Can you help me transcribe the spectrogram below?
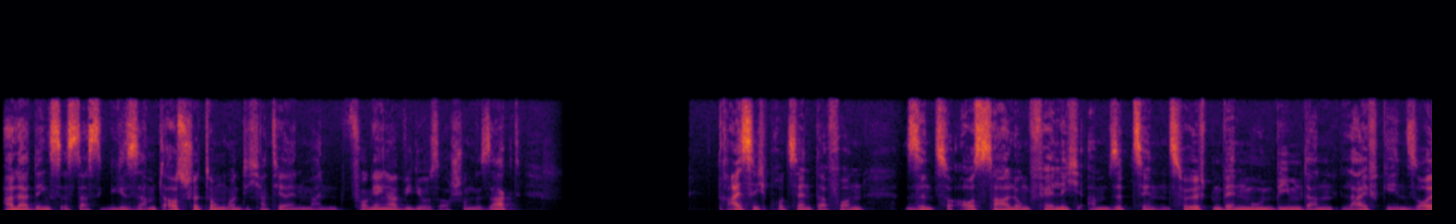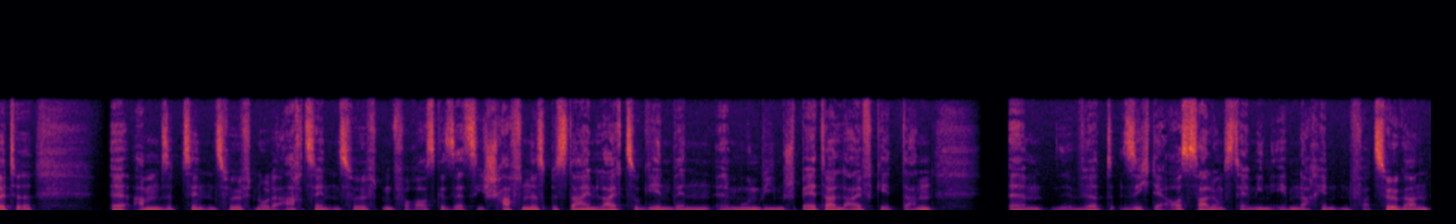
Allerdings ist das die Gesamtausschüttung und ich hatte ja in meinen Vorgängervideos auch schon gesagt, 30 Prozent davon sind zur Auszahlung fällig am 17.12., wenn Moonbeam dann live gehen sollte. Äh, am 17.12. oder 18.12. vorausgesetzt, sie schaffen es bis dahin live zu gehen. Wenn äh, Moonbeam später live geht, dann ähm, wird sich der Auszahlungstermin eben nach hinten verzögern.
